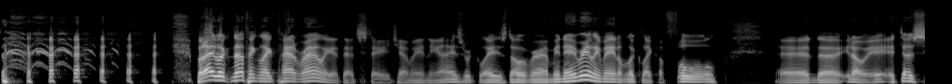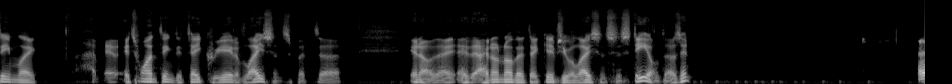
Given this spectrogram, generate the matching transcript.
but I looked nothing like Pat Riley at that stage. I mean, the eyes were glazed over. I mean, they really made him look like a fool. And uh, you know, it, it does seem like it's one thing to take creative license, but uh, you know, I, I don't know that that gives you a license to steal, does it? I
